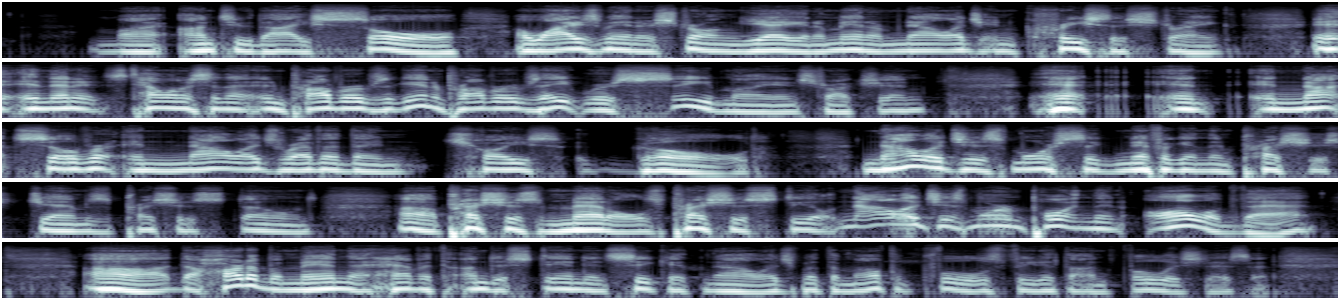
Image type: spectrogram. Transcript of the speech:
my unto thy soul. A wise man is strong, yea, and a man of knowledge increases strength. And, and, then it's telling us in that in Proverbs again, in Proverbs 8, receive my instruction and and, and not silver and knowledge rather than choice gold. Knowledge is more significant than precious gems, precious stones, uh, precious metals, precious steel. Knowledge is more important than all of that. Uh, the heart of a man that haveth understanding seeketh knowledge, but the mouth of fools feedeth on foolishness.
